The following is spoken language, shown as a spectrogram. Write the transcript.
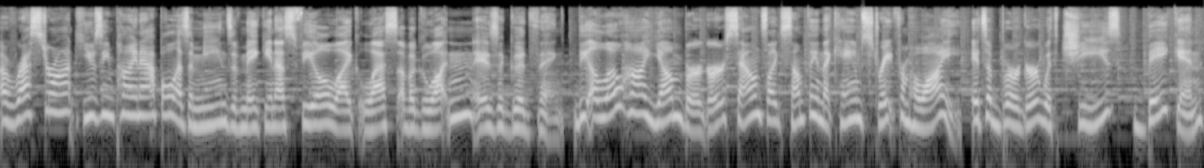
A restaurant using pineapple as a means of making us feel like less of a glutton is a good thing. The Aloha Yum Burger sounds like something that came straight from Hawaii. It's a burger with cheese, bacon,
